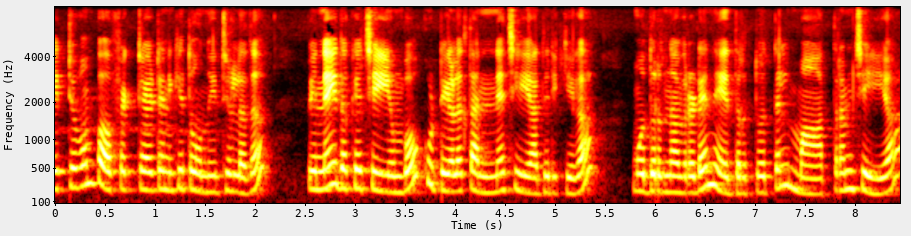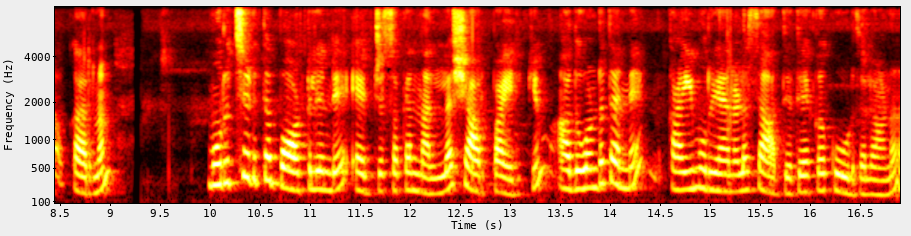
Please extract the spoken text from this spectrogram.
ഏറ്റവും പെർഫെക്റ്റ് ആയിട്ട് എനിക്ക് തോന്നിയിട്ടുള്ളത്. പിന്നെ ഇതൊക്കെ ചെയ്യുമ്പോൾ കുട്ടികൾ തന്നെ ചെയ്യാതിരിക്കുക മുതിർന്നവരുടെ നേതൃത്വത്തിൽ മാത്രം ചെയ്യുക. കാരണം മുറിച്ചെടുത്ത ബോട്ടിലിന്റെ എഡ്ജസ് ഒക്കെ നല്ല ഷാർപ്പായിരിക്കും അതുകൊണ്ട് തന്നെ കൈ മുറിയാനുള്ള സാധ്യതയൊക്കെ കൂടുതലാണ്.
